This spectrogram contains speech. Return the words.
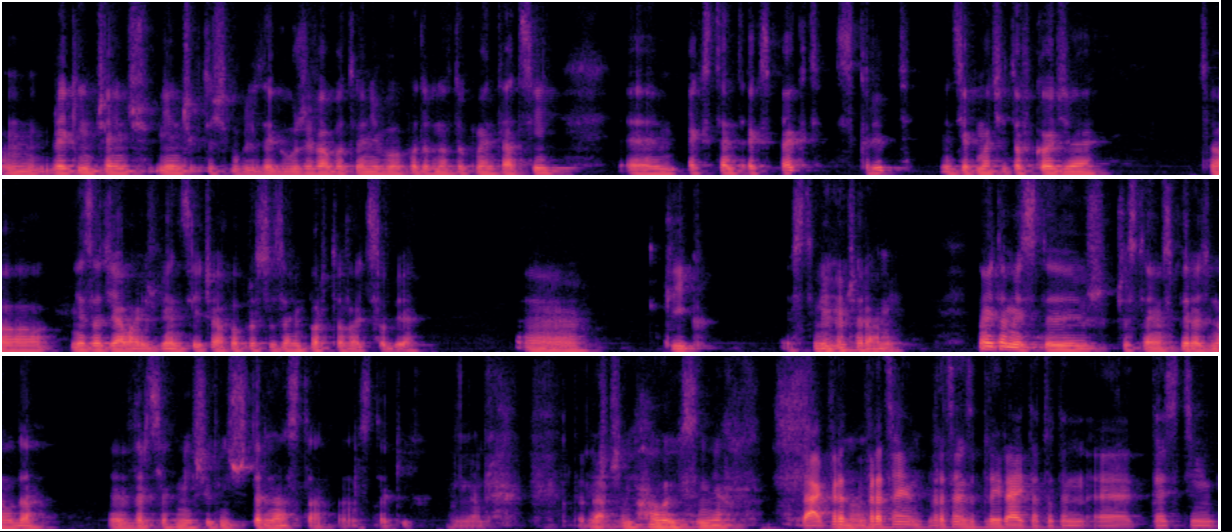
um, Breaking Change, nie wiem czy ktoś w ogóle tego używał, bo to nie było podobno w dokumentacji. Um, extend Expect skrypt, więc jak macie to w kodzie, to nie zadziała już więcej, trzeba po prostu zaimportować sobie E, klik z tymi mhm. voucherami. No i tam jest, e, już przestają wspierać Noda w wersjach mniejszych niż 14, z takich Dobra, to jeszcze małych zmian. Tak, wr no. wracając, wracając do Playwrighta, to ten e, testing,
